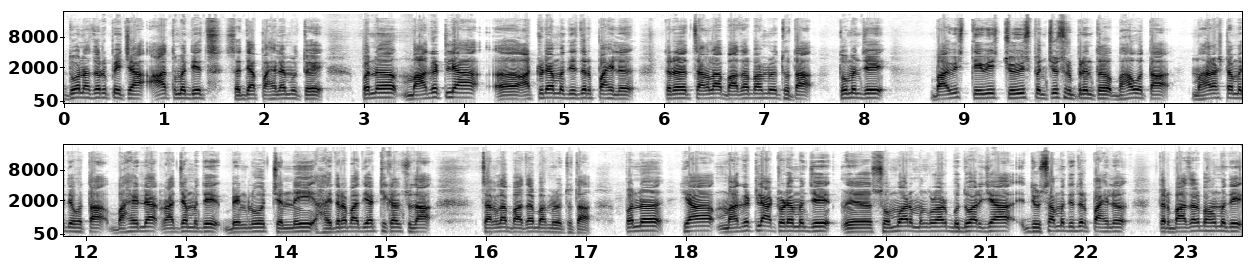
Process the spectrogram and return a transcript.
दोन हजार रुपयेच्या आतमध्येच सध्या पाहायला मिळतो आहे पण मागटल्या आठवड्यामध्ये जर पाहिलं तर चांगला बाजारभाव मिळत होता. तो म्हणजे बावीस तेवीस चोवीस पंचवीस रुपयेपर्यंत भाव होता. महाराष्ट्रामध्ये होता. बाहेरल्या राज्यामध्ये बेंगलोर चेन्नई हैदराबाद या ठिकाणसुद्धा चांगला बाजारभाव मिळत होता. पण ह्या मागटल्या आठवड्यामध्ये सोमवार मंगळवार बुधवार ज्या दिवसामध्ये जर पाहिलं तर बाजारभावामध्ये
